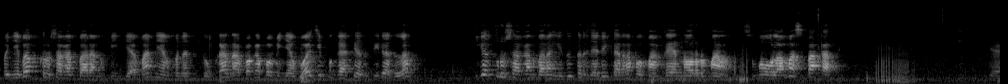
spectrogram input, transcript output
penyebab kerusakan barang pinjaman yang menentukan apakah peminjam wajib mengganti atau tidak adalah jika kerusakan barang itu terjadi karena pemakaian normal. Semua ulama sepakat. Ya,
